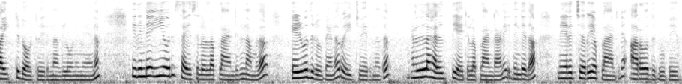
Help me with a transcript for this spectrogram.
വൈറ്റ് ഡോട്ട് വരുന്ന അഗ്ലോണിമയാണ്. ഇതിന്റെ ഈ ഒരു സൈസിലുള്ള പ്ലാന്റിന് നമ്മൾ എഴുപത് രൂപയാണ് റേറ്റ് വരുന്നത്. നല്ല ഹെൽത്തി ആയിട്ടുള്ള പ്ലാന്റാണ്. ഇതിന്റെ ഇതാ നേരെ ചെറിയ പ്ലാന്റിന് അറുപത് രൂപയും.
